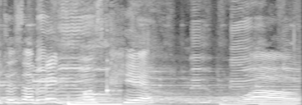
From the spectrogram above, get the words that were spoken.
It is a big mosque here. Wow.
